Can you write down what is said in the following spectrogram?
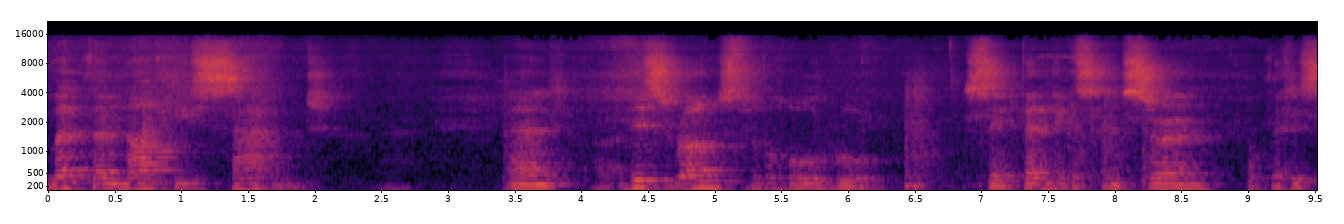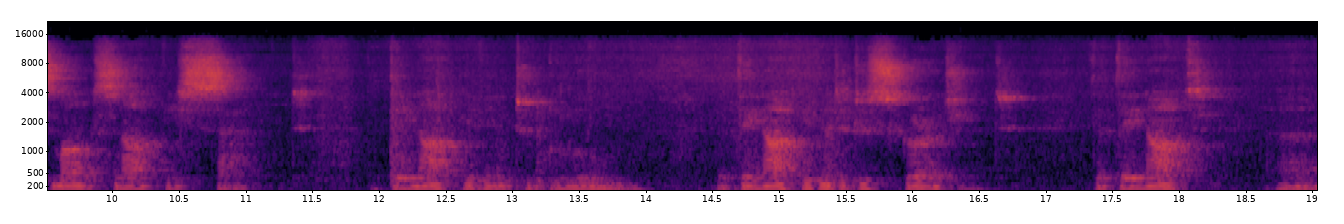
let them not be saddened. And this runs through the whole rule. St. Benedict's concern that his monks not be saddened, that they not give in to gloom, that they not give in to discouragement, that they not uh,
